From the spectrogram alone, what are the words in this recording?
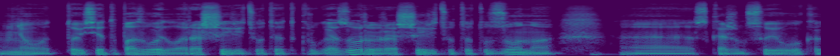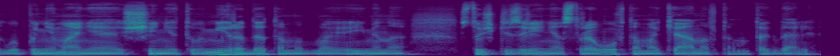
Вот, то есть это позволило расширить вот этот кругозор и расширить вот эту зону, э, скажем, своего как бы понимания, ощущения этого мира, да, там именно с точки зрения островов, там, океанов, там и так далее.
